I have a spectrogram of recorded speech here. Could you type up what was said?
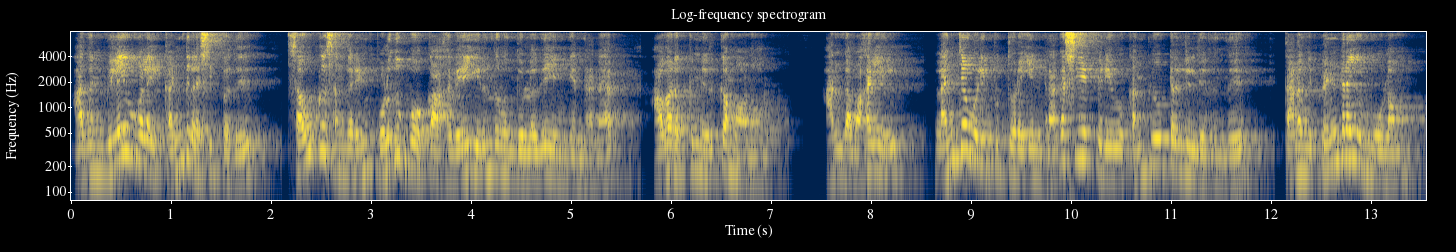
அதன் விளைவுகளை கண்டு ரசிப்பது சவுக்கு சங்கரின் பொழுதுபோக்காகவே இருந்து வந்துள்ளது என்கின்றனர் அவருக்கு நெருக்கமானோர். அந்த வகையில் லஞ்ச ஒழிப்புத்துறையின் ரகசிய பிரிவு கம்ப்யூட்டரில் இருந்து தனது பென்டிரைவ் மூலம்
